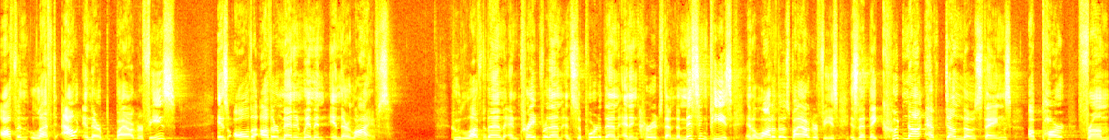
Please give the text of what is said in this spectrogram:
often left out in their biographies, is all the other men and women in their lives who loved them and prayed for them and supported them and encouraged them. The missing piece in a lot of those biographies is that they could not have done those things apart from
